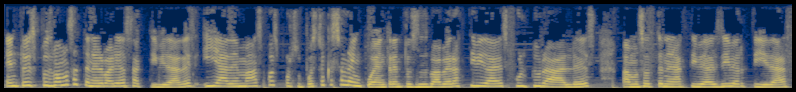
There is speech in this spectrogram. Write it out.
Entonces, pues vamos a tener varias actividades y además, pues por supuesto que se lo encuentra, entonces va a haber actividades culturales, vamos a tener actividades actividades divertidas.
